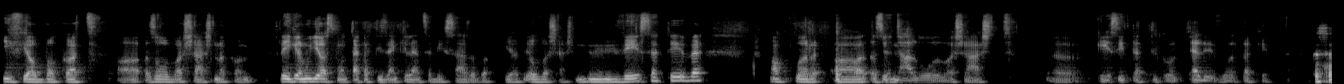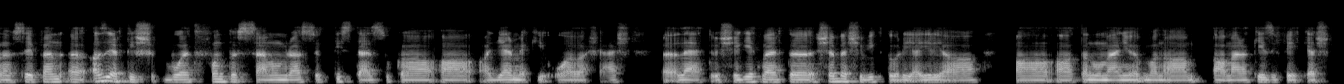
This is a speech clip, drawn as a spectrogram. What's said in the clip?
ifjabbakat az olvasásnak, a, régen ugye azt mondták a 19. században, hogy az olvasás művészetébe, akkor az önálló olvasást készítettük, elő voltak éppen. Köszönöm szépen. Azért is volt fontos számomra az, hogy tisztázzuk a, a, a gyermeki olvasás lehetőségét, mert Sebesi Viktória írja a, a, a tanulmányban, a, a, már a kézifékes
